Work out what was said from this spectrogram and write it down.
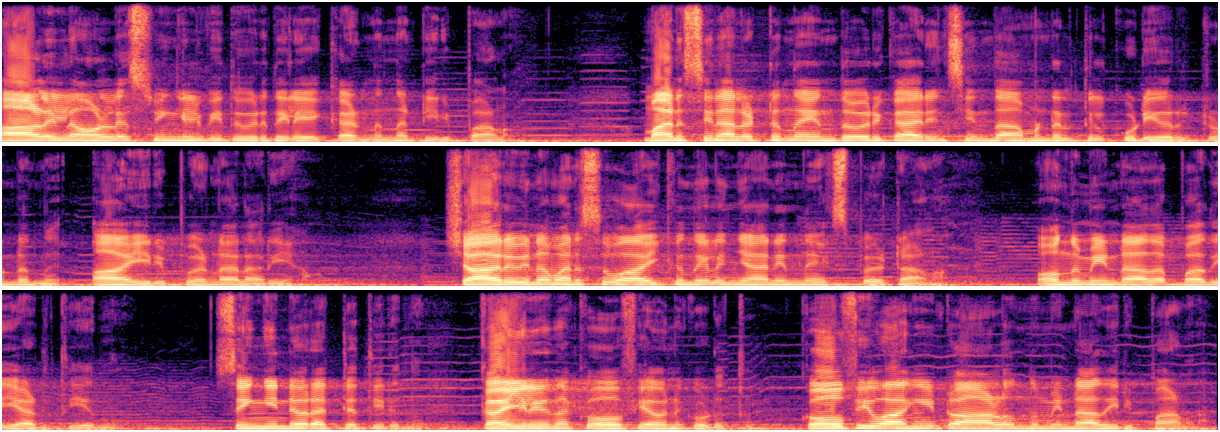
ആളിൽ ലോണിലെ സ്വിങ്ങിൽ വിദൂരതയിലേക്ക് കണ്ണുന്നിട്ടിരിപ്പാണ് മനസ്സിനലട്ടുന്ന എന്തോ ഒരു കാര്യം ചിന്താമണ്ഡലത്തിൽ കുടിയേറിയിട്ടുണ്ടെന്ന് ആ ഇരിപ്പ് കണ്ടാൽ അറിയാം. ഷാരുവിനെ മനസ്സ് വായിക്കുന്നതിൽ ഞാൻ ഇന്ന് എക്സ്പേർട്ടാണ് ഒന്നും മിണ്ടാതെ പതിയെ അടുത്തിയെന്നു സിംഗിന്റെ ഒരറ്റത്തിരുന്നു. കയ്യിലിരുന്ന കോഫി അവന് കൊടുത്തു. കോഫി വാങ്ങിയിട്ടും ആളൊന്നും മിണ്ടാതെ ഇരിപ്പാണ്.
